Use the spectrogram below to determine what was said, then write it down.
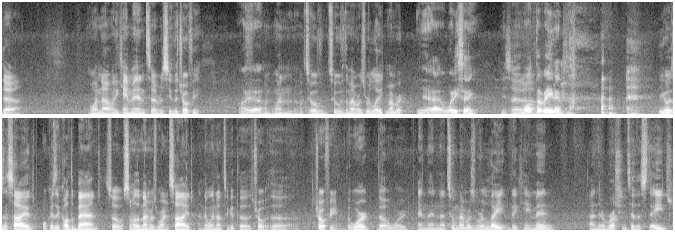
yeah when uh, when he came in to receive the trophy Oh yeah. when when two of two of the members were late remember Yeah. What he say? he said uh, Motivated. He goes inside, well, because they called the band, so some of the members were inside, and they went up to get the tro- the trophy, the award, the award. And then uh, two members were late. They came in, and they're rushing to the stage,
